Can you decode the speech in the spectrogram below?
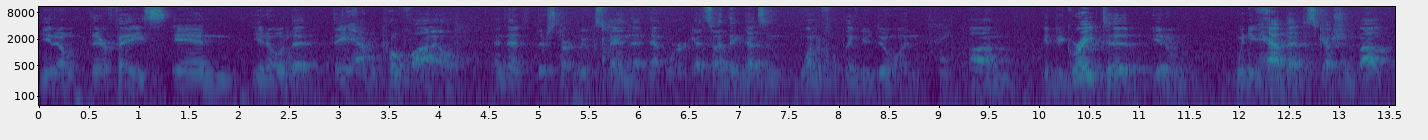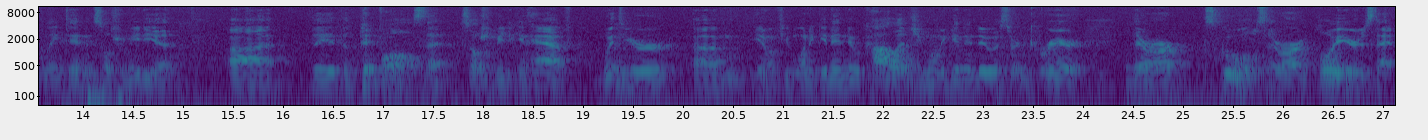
you know, their face and, you know, that they have a profile and that they're starting to expand that network. And so I think that's a wonderful thing you're doing. Um, it'd be great to, you know, when you have that discussion about LinkedIn and social media, uh, the, the pitfalls that social media can have with your, um, you know, if you want to get into a college, you want to get into a certain career, there are schools, there are employers that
